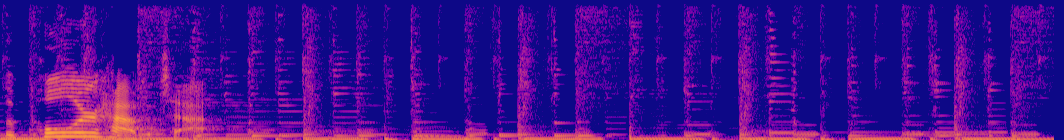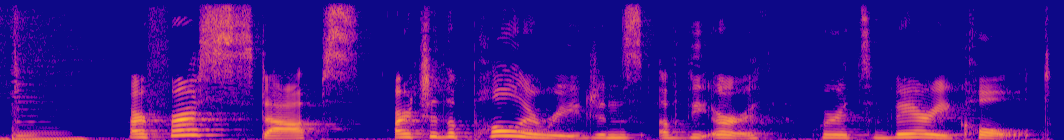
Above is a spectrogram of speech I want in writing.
The polar habitat. Our first stops are to the polar regions of the Earth where it's very cold.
